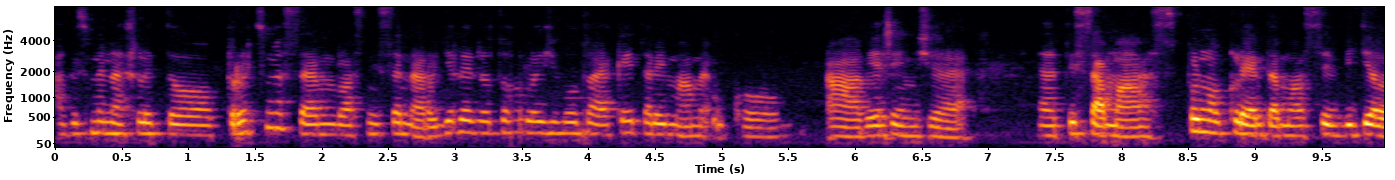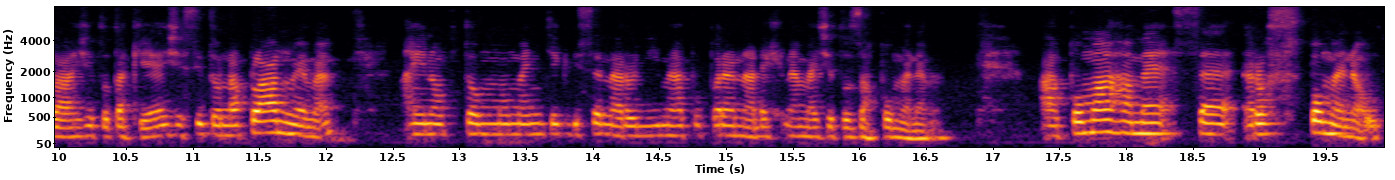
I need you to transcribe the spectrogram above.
aby jsme našli to, proč jsme sem vlastně se narodili do tohohle života, jaký tady máme úkol. A věřím, že eh, ty sama s plnou klientama si viděla, že to tak je, že si to naplánujeme a jenom v tom momentě, kdy se narodíme a poprvé nadechneme, že to zapomeneme. A pomáháme se rozpomenout.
